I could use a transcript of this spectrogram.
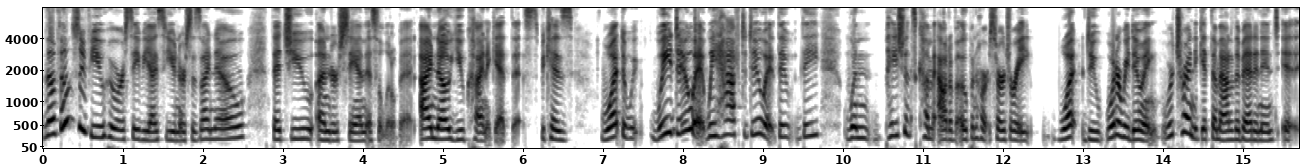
Now, those of you who are CVICU nurses, I know that you understand this a little bit. I know you kind of get this because what do we we do it. We have to do it. They, they when patients come out of open heart surgery what do what are we doing? We're trying to get them out of the bed and in,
